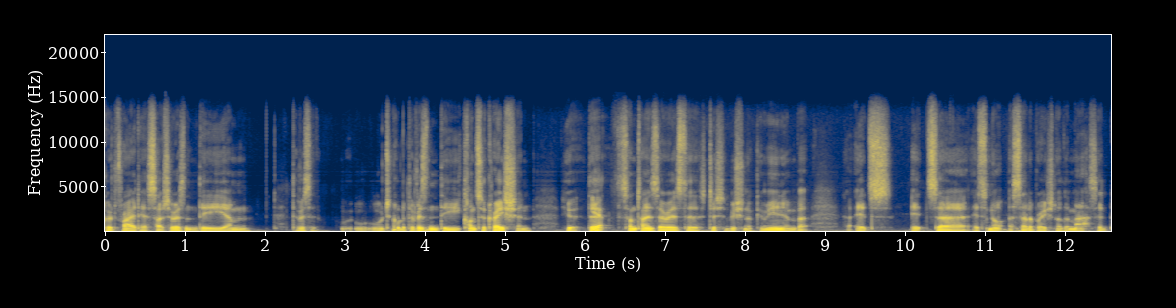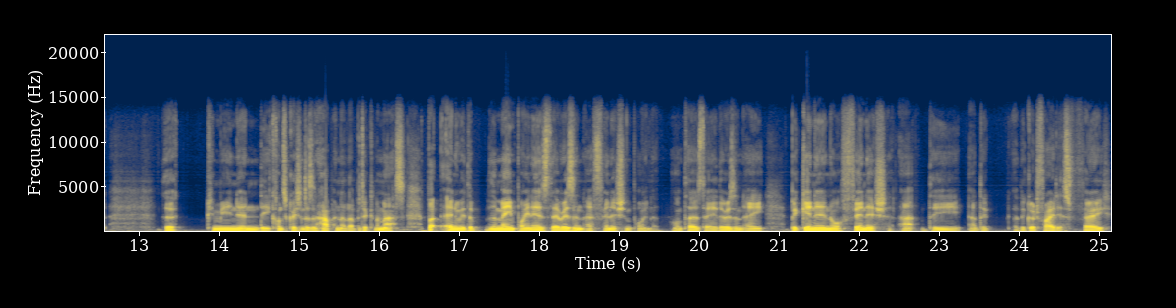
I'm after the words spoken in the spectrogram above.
Good Friday as such. There isn't the um, there is what do you call it? There isn't the consecration. You, the, Yeah. Sometimes there is the distribution of communion, but it's it's uh, it's not a celebration of the mass. It, the communion, the consecration doesn't happen at that particular mass. But anyway, the the main point is there isn't a finishing point on Thursday. There isn't a beginning or finish at the at the at the Good Friday. It's very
